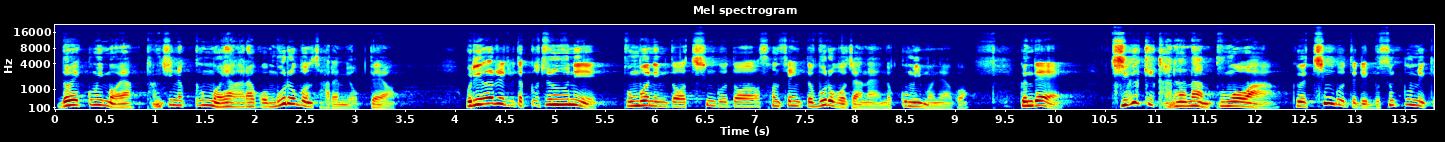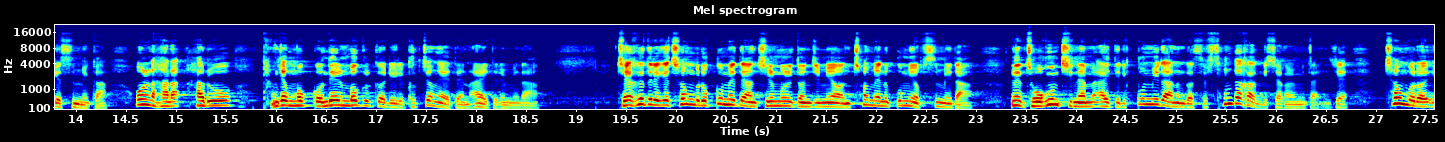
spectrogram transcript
너의 꿈이 뭐야? 당신의 꿈 뭐야? 라고 물어본 사람이 없대요. 우리는 어릴 때부터 꾸준히 부모님도 친구도 선생님도 물어보잖아요. 너 꿈이 뭐냐고. 근데 지극히 가난한 부모와 그 친구들이 무슨 꿈이 있겠습니까? 오늘 하루 당장 먹고 내일 먹을 거리를 걱정해야 되는 아이들입니다. 제가 그들에게 처음으로 꿈에 대한 질문을 던지면 처음에는 꿈이 없습니다. 근데 조금 지나면 아이들이 꿈이라는 것을 생각하기 시작합니다. 이제 처음으로 이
